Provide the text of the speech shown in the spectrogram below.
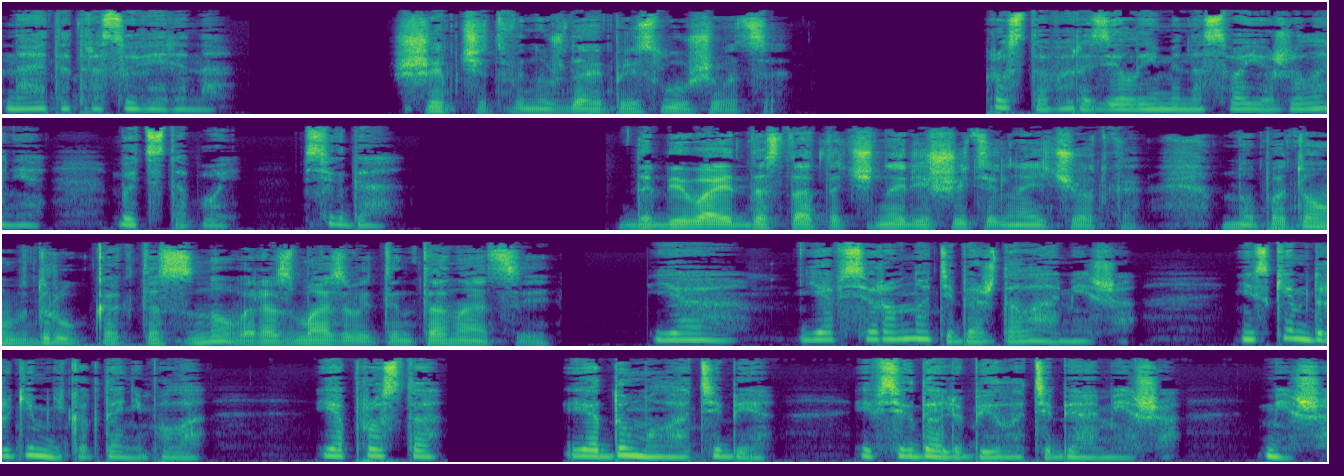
на этот раз уверена». Шепчет, вынуждая прислушиваться. Просто выразила именно свое желание быть с тобой. Всегда. Добивает достаточно решительно и четко, но потом вдруг как-то снова размазывает интонации. Я... я все равно тебя ждала, Миша. Ни с кем другим никогда не была. Я просто... Я думала о тебе и всегда любила тебя, Миша. Миша,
